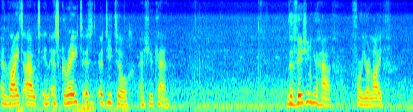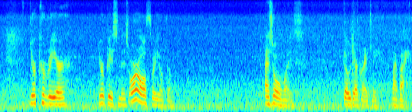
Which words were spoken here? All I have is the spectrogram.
and write out in as great as a detail as you can the vision you have for your life, your career, your business, or all three of them. As always, go there greatly. Bye bye.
